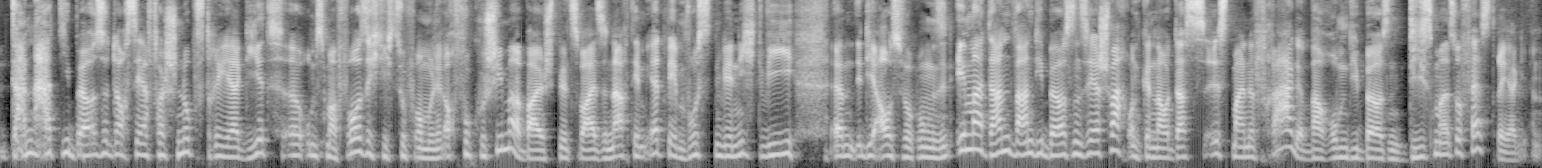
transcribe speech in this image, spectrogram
dann hat die Börse doch sehr verschnupft reagiert, äh, um es mal vorsichtig zu formulieren. Auch Fukushima beispielsweise. Nach dem Erdbeben wussten wir nicht, wie ähm, die Auswirkungen gesprungen sind. Immer dann waren die Börsen sehr schwach. Und genau das ist meine Frage, warum die Börsen diesmal so fest reagieren.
